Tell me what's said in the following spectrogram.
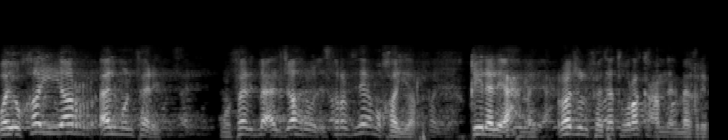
ويخير المنفرد. منفرد بقى الجهر والإصرار فيها مخير. قيل لأحمد رجل فاتته ركعة من المغرب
